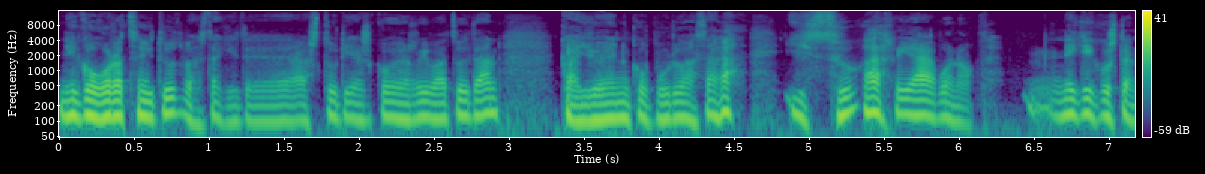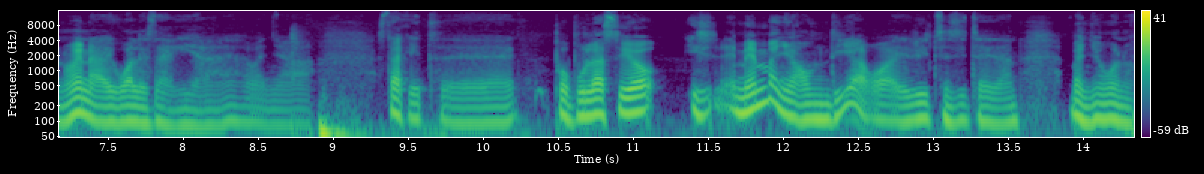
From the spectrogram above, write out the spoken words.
nik gogoratzen ditut, ba, ez dakit, Asturiasko herri batzuetan, kaioen kopurua zara, izugarria, bueno, nik ikusten nuena, igual ez da egia, eh? baina, ez dakit, e, populazio, iz, hemen baino handiagoa iruditzen zitzaidan, baina, bueno,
